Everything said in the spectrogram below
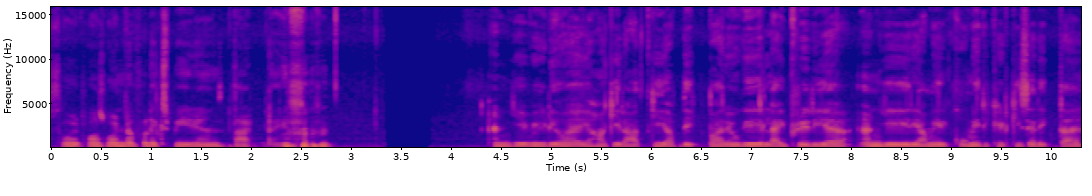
So it was wonderful experience that time and ये वीडियो है यहाँ की रात की आप देख पा रहे होगे ये लाइब्रेरी है एंड ये एरिया मेरे को मेरी खिड़की से दिखता है।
